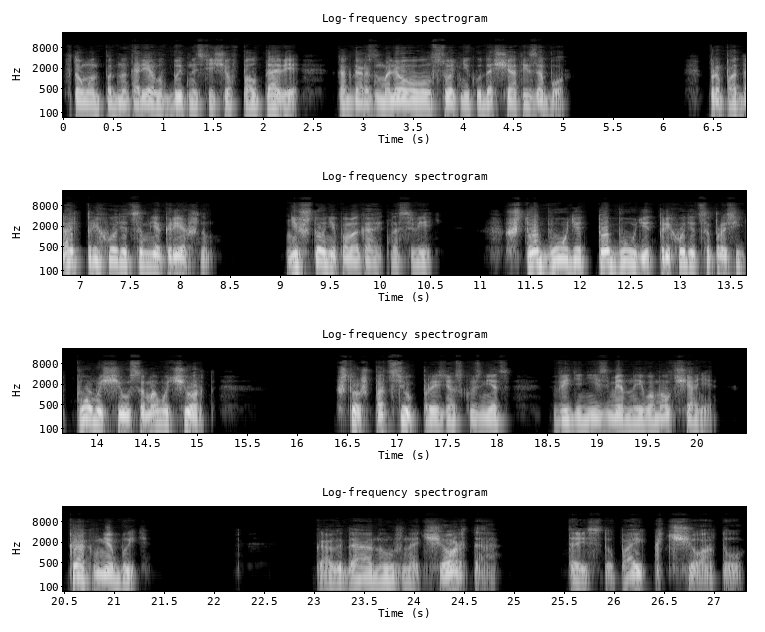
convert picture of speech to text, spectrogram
В том он поднаторел в бытность еще в Полтаве, когда размалевывал сотнику дощатый забор. Пропадать приходится мне грешным. Ничто не помогает на свете. Что будет, то будет. Приходится просить помощи у самого черта. — Что ж, подсюк, — произнес кузнец, видя неизменное его молчание, — как мне быть? — Когда нужно черта, ты ступай к черту,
